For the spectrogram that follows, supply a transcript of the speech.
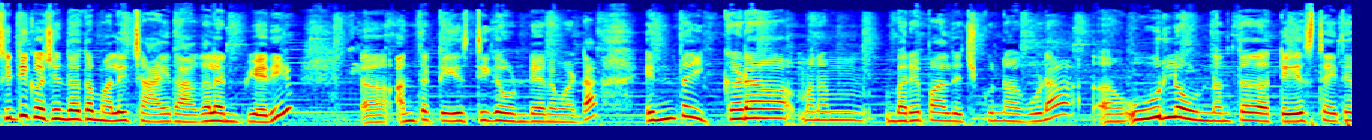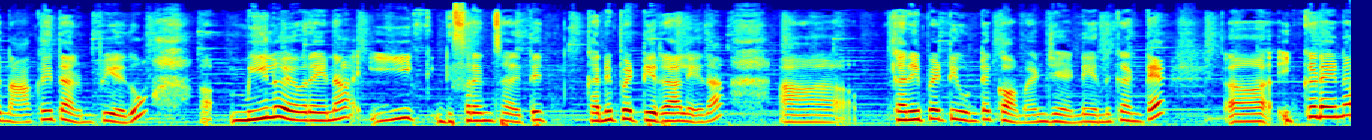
సిటీకి వచ్చిన తర్వాత మళ్ళీ చాయ్ తాగాలనిపించేది అంత టేస్టీగా ఉండే అనమాట ఎంత ఇక్కడ మనం బరేపాలు తెచ్చుకున్నా కూడా ఊర్లో ఉన్నంత టేస్ట్ అయితే నాకైతే అనిపించదు మీలో ఎవరైనా ఈ డిఫరెన్స్ అయితే కనిపెట్టిరా లేదా? కనిపెట్టి ఉంటే కామెంట్ చేయండి. ఎందుకంటే ఇక్కడైనా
